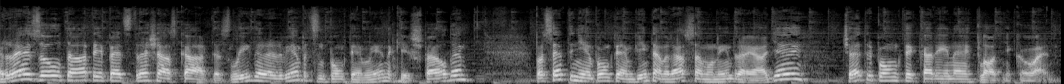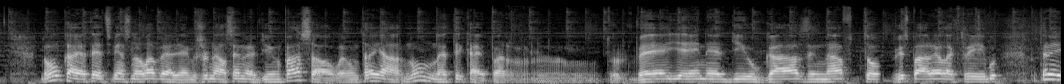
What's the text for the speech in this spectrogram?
Rezultāti pēc trešās kārtas. Līderi ar 11 punktiem Liena Kiršpelde, pa 7 punktiem Gintam Rasam un Indrai Aģē, 4 punkti Karīnai Plotņikovai. Nu, kā jau teicu, viens no labvēlējiem ir žurnāls Enerģija un pasaule, un tajā nu, ne tikai par mm, tur, vēja enerģiju, gāzi, naftu, vispār elektrību, bet arī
